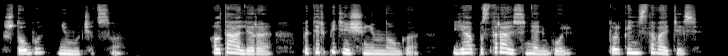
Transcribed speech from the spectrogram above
чтобы не мучиться. «Алталере, потерпите еще немного. Я постараюсь унять боль. Только не сдавайтесь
